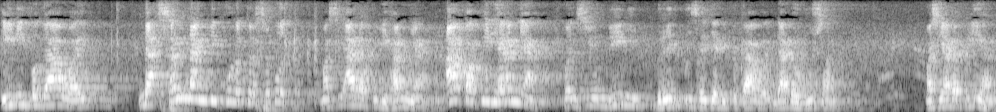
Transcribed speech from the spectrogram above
Ini pegawai tidak senang di pulau tersebut. Masih ada pilihannya. Apa pilihannya? Pensiun dini. Berhenti saja di pegawai. Tidak ada urusan. Masih ada pilihan.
